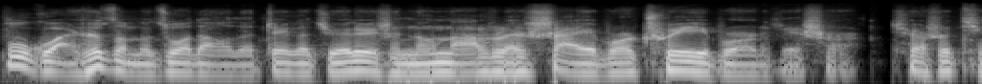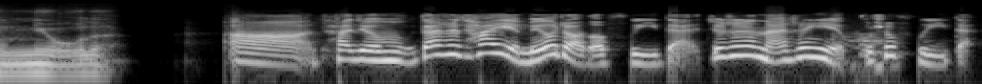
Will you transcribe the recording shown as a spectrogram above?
不管是怎么做到的，这个绝对是能拿出来晒一波、吹一波的。这事儿确实挺牛的啊！他就，但是他也没有找到富一代，就这个男生也不是富一代，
